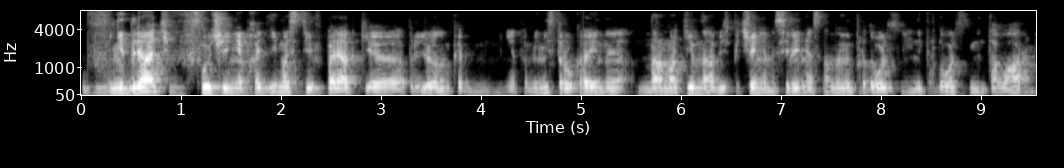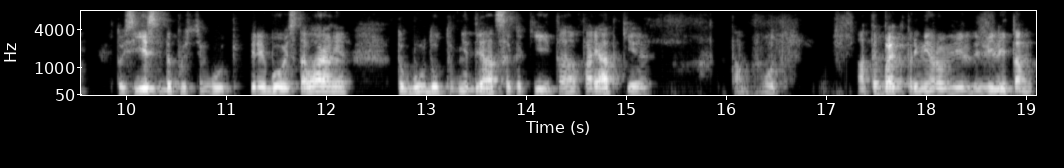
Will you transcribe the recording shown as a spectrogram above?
внедрять в случае необходимости в порядке, определенном Кабинетом Министра Украины, нормативное обеспечение населения основными продовольственными и непродовольственными товарами. То есть, если, допустим, будут перебои с товарами, то будут внедряться какие-то порядки, там, вот АТБ, к примеру, ввели там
